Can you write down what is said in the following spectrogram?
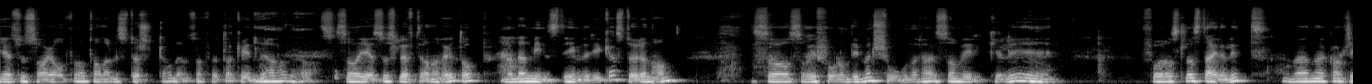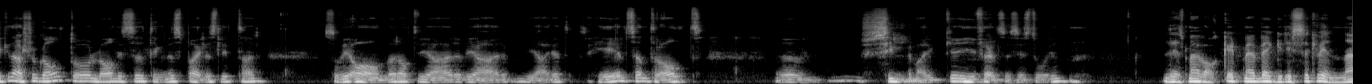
Jesus sa iallfall at han er den største av dem som er født av kvinner. Ja, det altså. Så Jesus løfter han høyt opp, men den minste i himmelriket er større enn han. Så, så, vi får noen dimensjoner her som virkelig får oss til å steile litt. Men kanskje ikke det er så galt å la disse tingene speiles litt her. Så vi aner at vi er, vi er, vi er et helt sentralt uh, skillemerke i frelseshistorien. Det som er vakkert med begge disse kvinnene,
